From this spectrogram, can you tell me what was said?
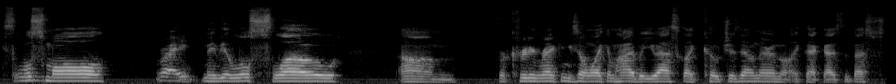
he's a little small, right. maybe a little slow. Um, recruiting rankings don't like him high, but you ask like coaches down there, and they're like, "That guy's the best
